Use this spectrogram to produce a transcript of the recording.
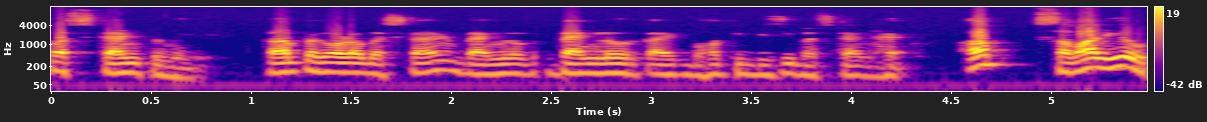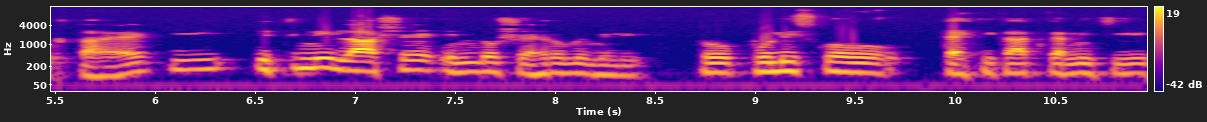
बस स्टैंड पे मिली। कांपे गौड़ा बस स्टैंड बेंगलोर बेंगलोर का एक बहुत ही बिज़ी बस स्टैंड है। अब सवाल ये उठता है कि इतनी लाशें इन दो शहरों में मिली तो पुलिस को तहकीकात करनी चाहिए,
